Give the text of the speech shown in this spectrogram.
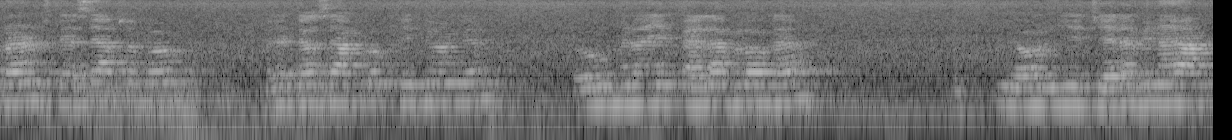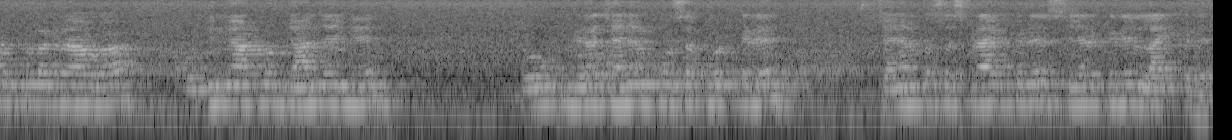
फ्रेंड्स कैसे आप सब लोग? मेरे ख्याल से आप लोग ठीक ही होंगे। तो मेरा ये पहला ब्लॉग है। और ये चेहरा भी नया आप लोग को लग रहा होगा। उस दिन में आप लोग जान जाएँगे। तो मेरा चैनल को सपोर्ट करें। चैनल को सब्सक्राइब करें शेयर करें लाइक करें।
